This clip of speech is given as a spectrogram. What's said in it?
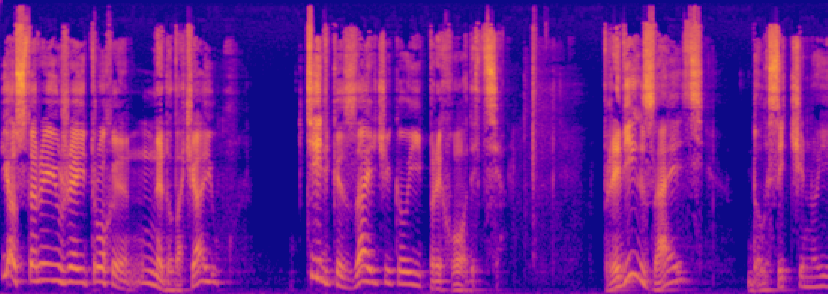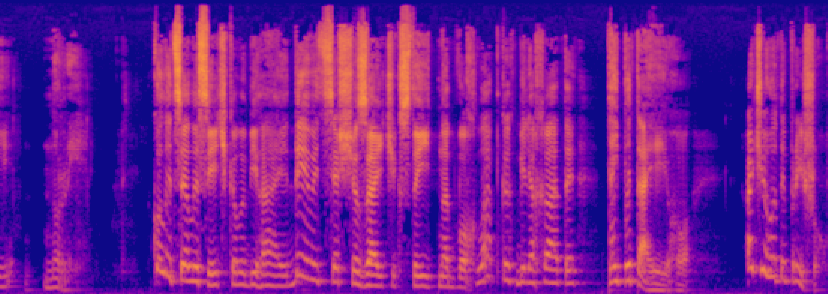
я старий уже і трохи не добачаю. Тільки зайчикові приходиться. Прибіг заєць до лисичиної нори. Коли це лисичка вибігає, дивиться, що зайчик стоїть на двох лапках біля хати, та й питає його, а чого ти прийшов?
